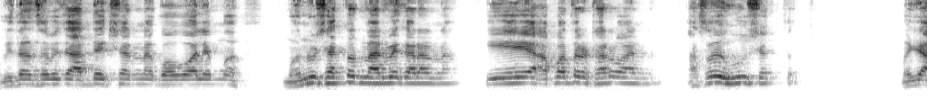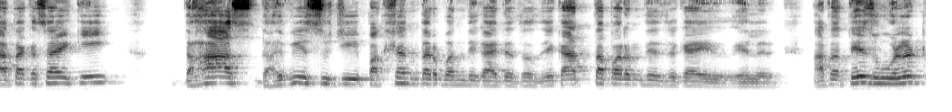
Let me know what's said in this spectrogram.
विधानसभेच्या अध्यक्षांना गोगवाले म्हणू शकतात नार्वेकरांना की हे अपात्र ठरवा असंही होऊ शकतं. म्हणजे आता कसं आहे की दहा दहावी सूची पक्षांतर बंदी कायद्याचं जे काय आतापर्यंत जे काय गेलं आता तेच उलट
